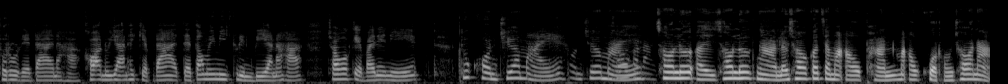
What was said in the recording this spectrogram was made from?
ฟลูเรตได้นะคะเขาอนุญาตให้เก็บได้ แต่ต้องไม่มีกลิ่นเบียร์นะคะช่อก็เก็บไว้ในนี้ ทุกคนเชื่อไหมคนเชื่อไหมช่อเลิกไอช่อเลิกงาน แล้วช่อก็จะมาเอาพันธุ์มาเอาขวดของช่อน่ะ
